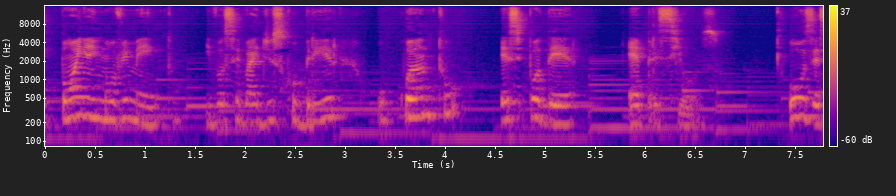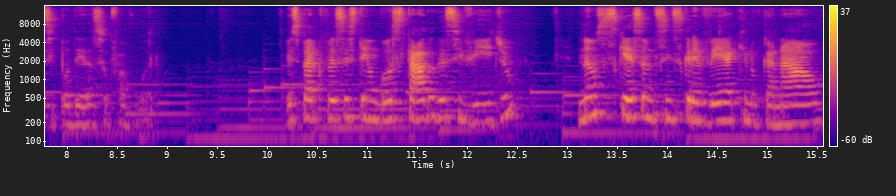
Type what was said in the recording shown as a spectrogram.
ponha em movimento e você vai descobrir o quanto esse poder é precioso. Use esse poder a seu favor. Eu espero que vocês tenham gostado desse vídeo. Não se esqueçam de se inscrever aqui no canal,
